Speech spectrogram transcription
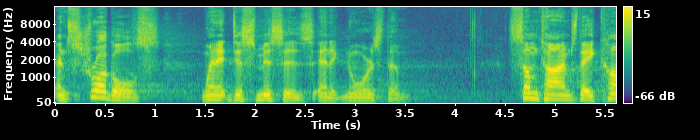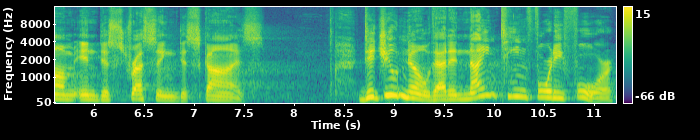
and struggles when it dismisses and ignores them. Sometimes they come in distressing disguise. Did you know that in 1944,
